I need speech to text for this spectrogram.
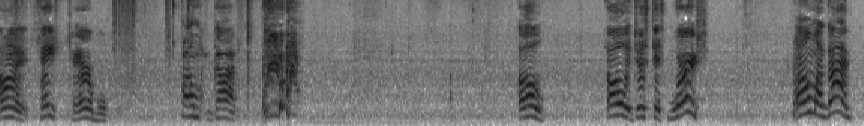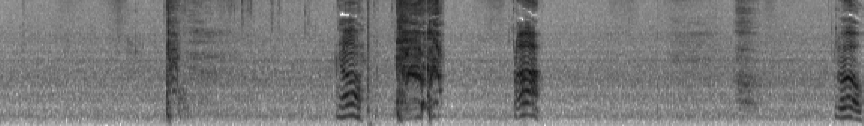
Oh, it tastes terrible. Oh my god. Oh. Oh, it just gets worse. Oh my god. oh. ah. Oh.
